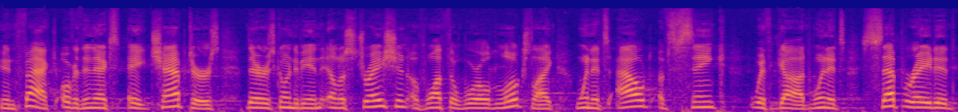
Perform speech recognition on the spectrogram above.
In fact, over the next eight chapters, there is going to be an illustration of what the world looks like when it's out of sync with God, when it's separated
